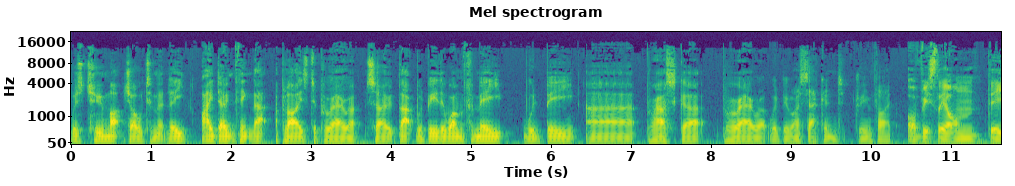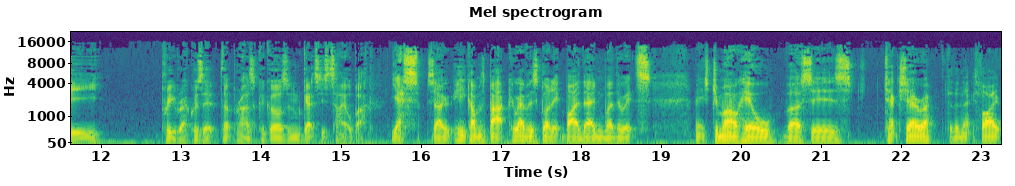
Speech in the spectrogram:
was too much. Ultimately, I don't think that applies to Pereira. So that would be the one for me. Would be uh, Prochazka. Pereira would be my second dream fight. Obviously, on the prerequisite that Prochazka goes and gets his title back. Yes, so he comes back. Whoever's got it by then, whether it's I mean, it's Jamahal Hill versus Teixeira for the next fight.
